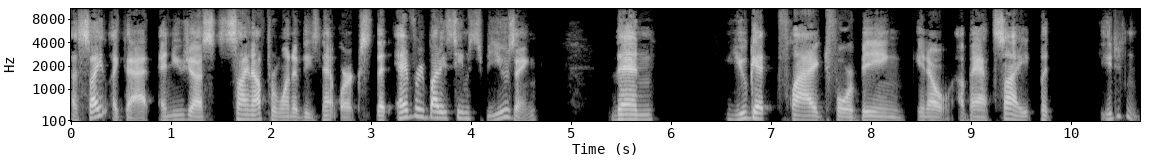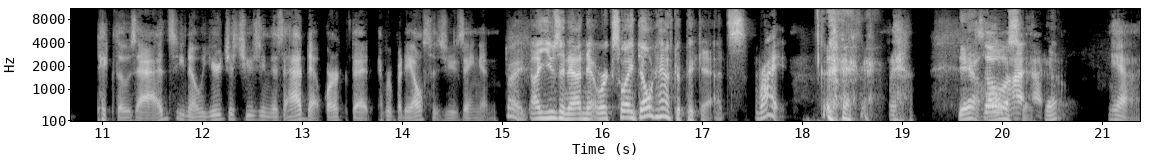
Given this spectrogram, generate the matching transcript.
a site like that and you just sign up for one of these networks that everybody seems to be using then you get flagged for being you know a bad site but you didn't pick those ads. You know, you're just using this ad network that everybody else is using, and right. I use an ad network, so I don't have to pick ads. Right. yeah. So honestly, I- I- yeah. Yeah.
